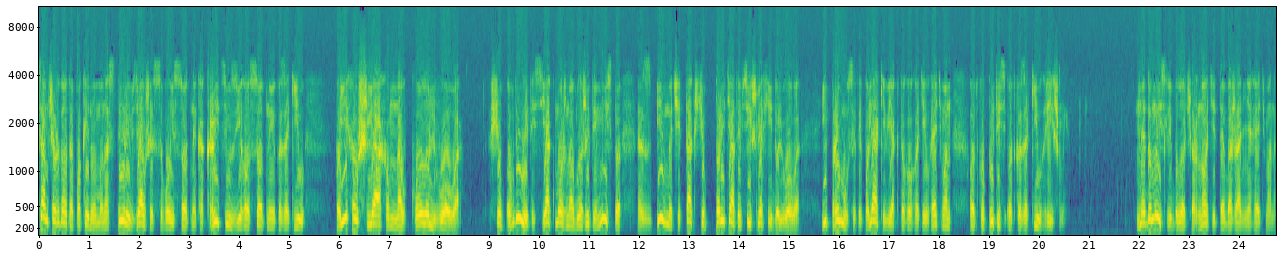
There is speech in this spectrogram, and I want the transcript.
Сам Чорнота покинув монастир і, взявши з собою сотника крицю з його сотнею козаків, поїхав шляхом навколо Львова, щоб обдивитись, як можна обложити місто з півночі так, щоб перетяти всі шляхи до Львова і примусити поляків, як того хотів гетьман, откупитись від козаків грішми. Не до було Чорноті те бажання гетьмана.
